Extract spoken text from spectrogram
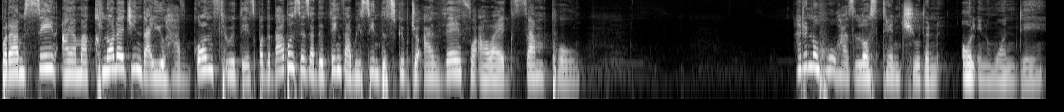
But I'm saying I am acknowledging that you have gone through this. But the Bible says that the things that we see in the scripture are there for our example. I don't know who has lost 10 children all in one day.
